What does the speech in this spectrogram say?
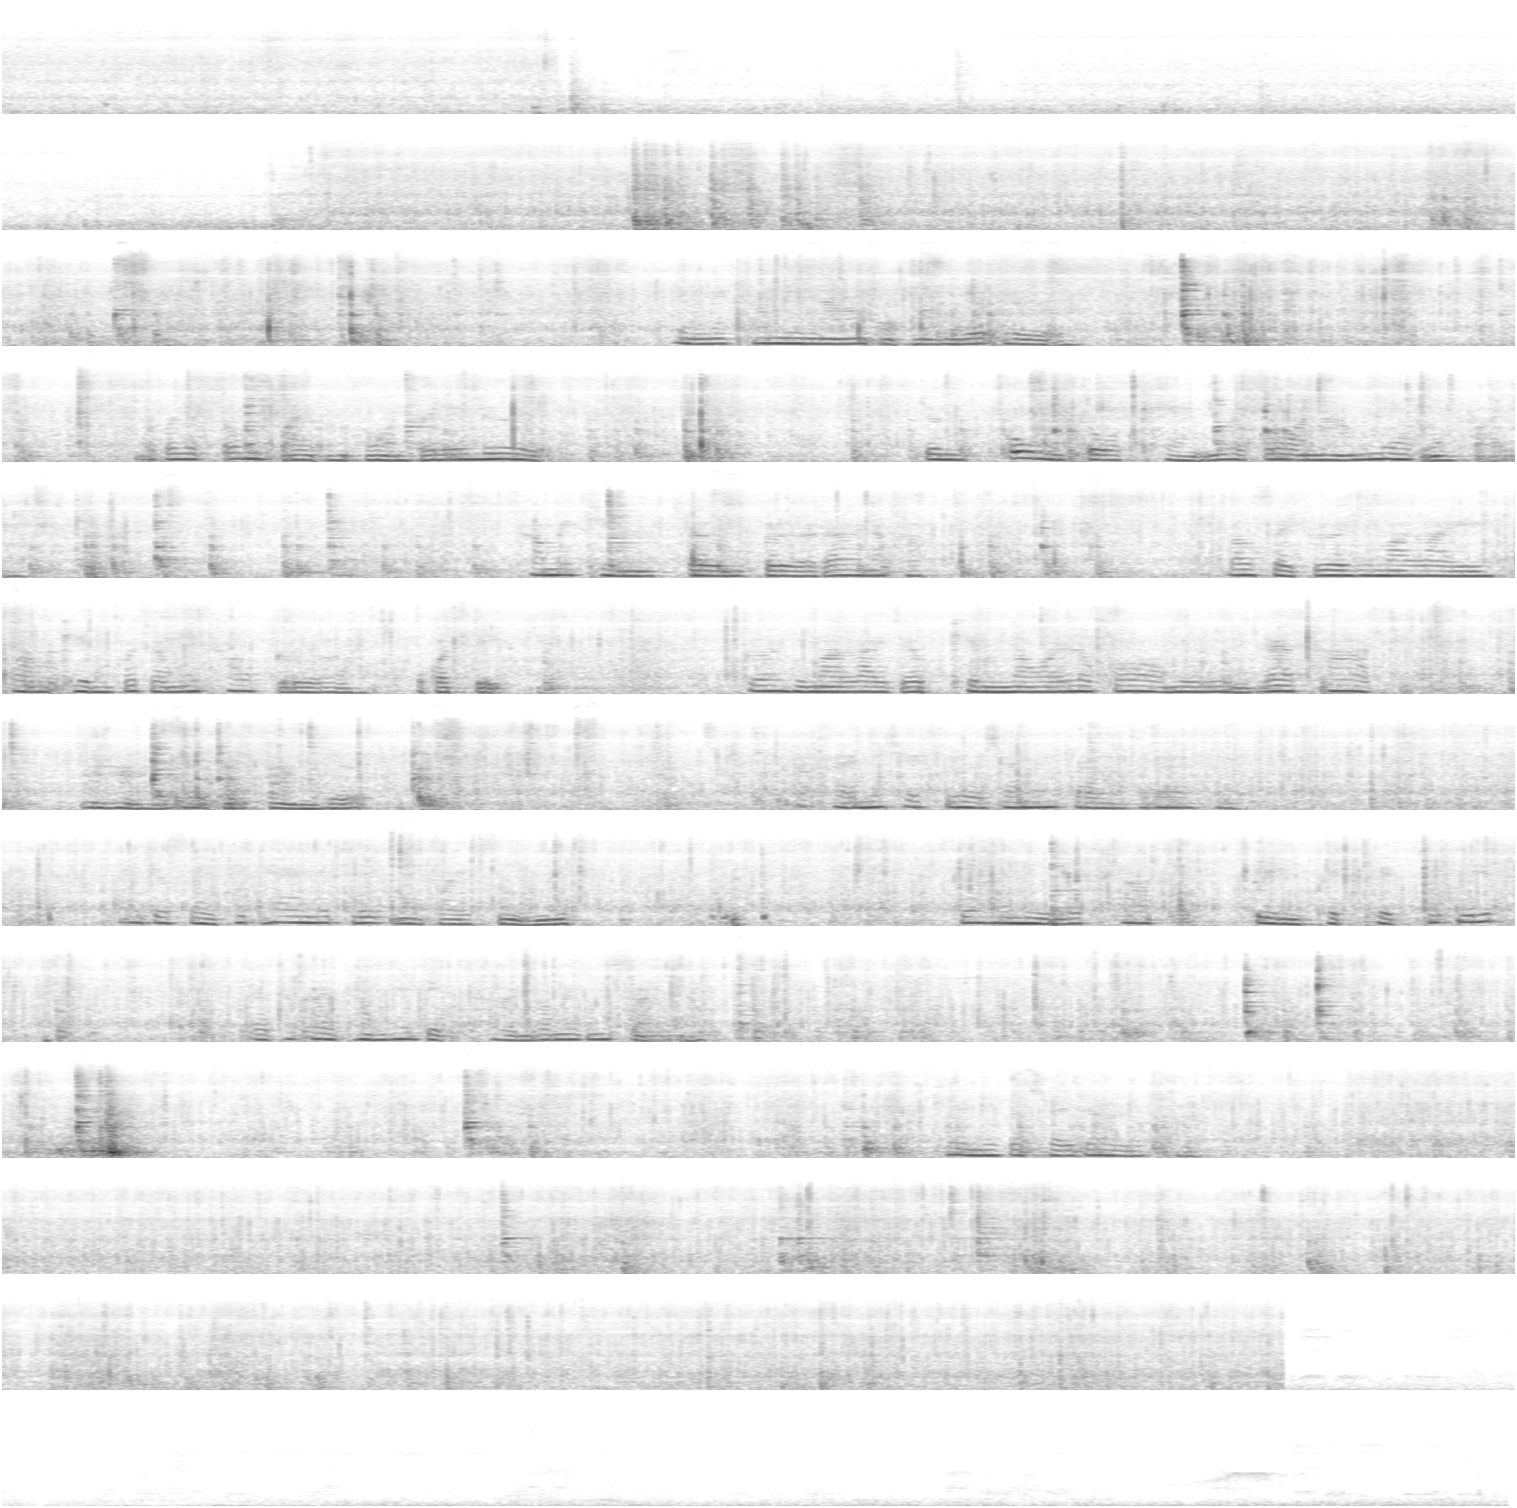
เห็นไหมคะมีน้ำออกมาเยอะเลย แล้วก็จะต้มไฟอ่อนๆไปเรื่อยๆ จนกุ้งตัวแข็งแล้วก็น้ำมวดลงไป ถ้าไม่เค็มเติมเกลือได้นะคะ เราใส่เกลือฮิมาลัยความเค็มก็จะไม่เท่าเกลือปกติ เกลือฮิมาลัยจะเค็มน้อยแล้วก็มีแร่ธาตุอาหารอะไรต่างๆเยอะ ถ้าใครไม่ใช้เกลือใช้น้ำปลาก็ได้ค่ะเราจะใส่พริกแห้งเม็ดเล็กลงไปสี่เม็ด เพื่อให้มีรสชาติกลิ่นเผ็ดๆนิดๆแต่ถ้าใครทำให้เด็กทานก็ไม่ต้องใส่นะแค่นี้ก็ใช้ได้แล้วค่ะ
